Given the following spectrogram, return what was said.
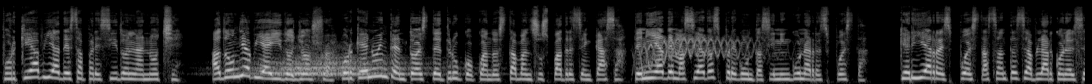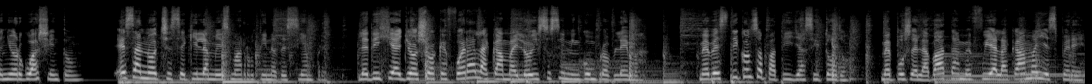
¿Por qué había desaparecido en la noche? ¿A dónde había ido Joshua? ¿Por qué no intentó este truco cuando estaban sus padres en casa? Tenía demasiadas preguntas y ninguna respuesta. Quería respuestas antes de hablar con el señor Washington. Esa noche seguí la misma rutina de siempre. Le dije a Joshua que fuera a la cama y lo hizo sin ningún problema. Me vestí con zapatillas y todo. Me puse la bata, me fui a la cama y esperé.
